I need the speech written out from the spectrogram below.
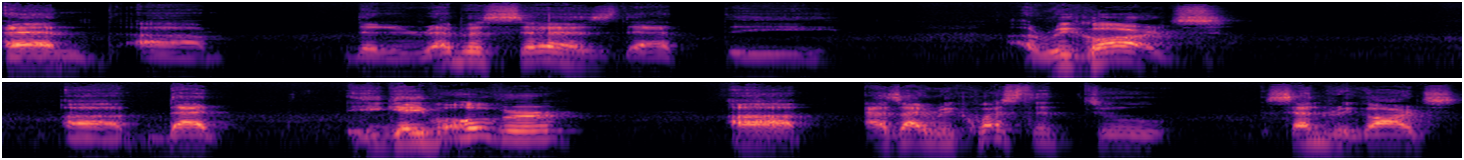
and um, the Rebbe says that the uh, regards uh, that he gave over uh, as I requested to send regards.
